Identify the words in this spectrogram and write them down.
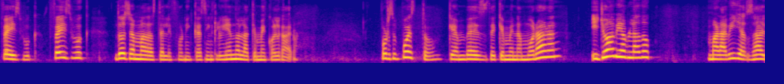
Facebook, Facebook, dos llamadas telefónicas, incluyendo la que me colgaron. Por supuesto que en vez de que me enamoraran, y yo había hablado maravillas, o sea,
